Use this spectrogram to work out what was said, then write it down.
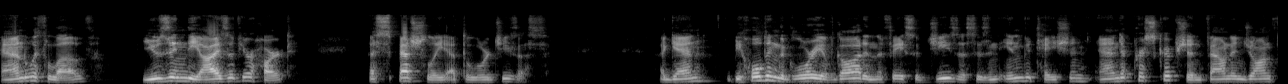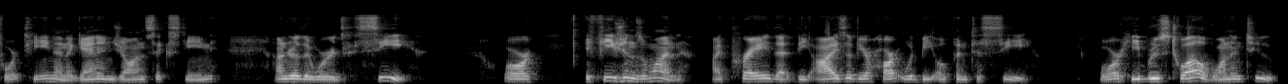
and with love, using the eyes of your heart, especially at the Lord Jesus. Again, beholding the glory of God in the face of Jesus is an invitation and a prescription found in John 14 and again in John 16 under the words see. Or Ephesians 1, I pray that the eyes of your heart would be open to see. Or Hebrews 12, 1 and 2,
